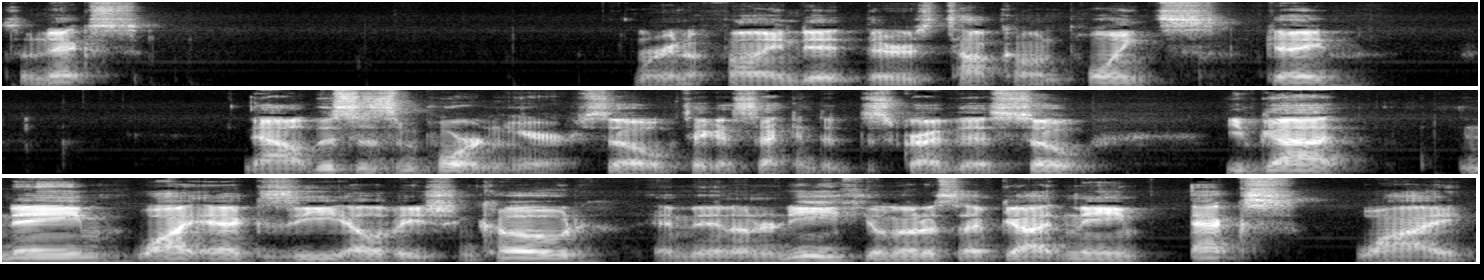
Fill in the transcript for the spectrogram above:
So next, we're going to find it. There's TopCon points, okay? Now, this is important here. So take a second to describe this. So you've got name, YXZ elevation code, and then underneath you'll notice I've got name XY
